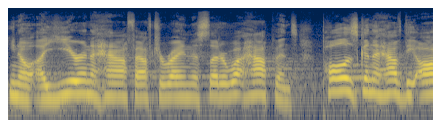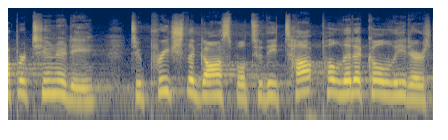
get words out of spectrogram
you know, a year and a half after writing this letter, what happens? Paul is going to have the opportunity to preach the gospel to the top political leaders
